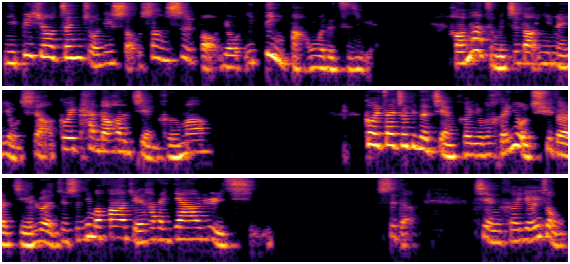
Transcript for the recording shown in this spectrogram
你必须要斟酌你手上是否有一定把握的资源。好，那怎么知道医美有效？各位看到它的检核吗？各位在这边的检核有个很有趣的结论，就是你有没有发觉它在压日期？是的，检核有一种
